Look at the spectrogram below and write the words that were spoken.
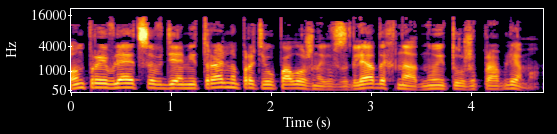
он проявляется в диаметрально противоположных взглядах на одну и ту же проблему.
